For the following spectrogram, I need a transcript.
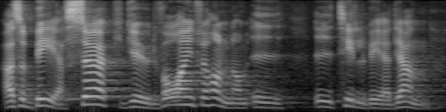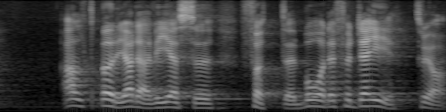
Alltså be, sök Gud, var inför honom i, i tillbedjan. Allt börjar där vid Jesu fötter, både för dig, tror jag,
